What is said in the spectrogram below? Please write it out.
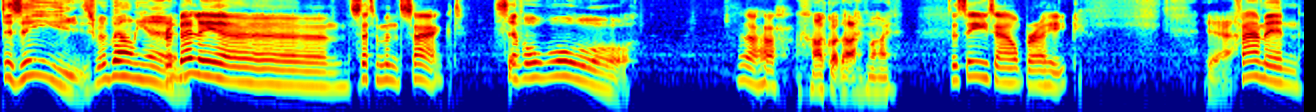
Disease, rebellion, Rebellion. Settlement sacked. civil war. Ugh. I've got that in mind. Disease outbreak. Yeah. Famine.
